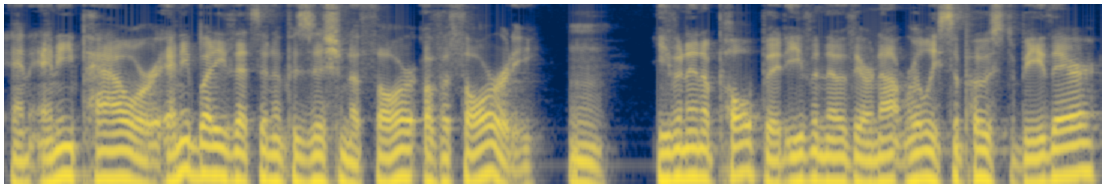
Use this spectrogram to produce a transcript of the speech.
and any power, anybody that's in a position of author- of authority, even in a pulpit, even though they're not really supposed to be there,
